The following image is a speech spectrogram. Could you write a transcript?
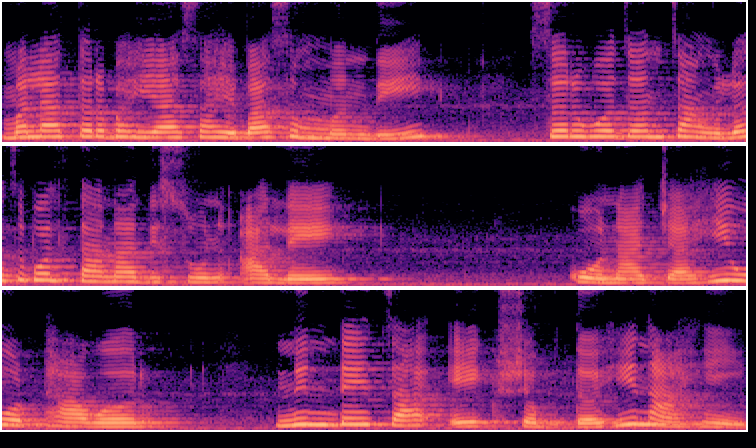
मला तर भैयासाहेबासंबंधी सर्वजण चांगलंच बोलताना दिसून आले. कोणाच्याही ओठावर निंदेचा एक शब्दही नाही.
